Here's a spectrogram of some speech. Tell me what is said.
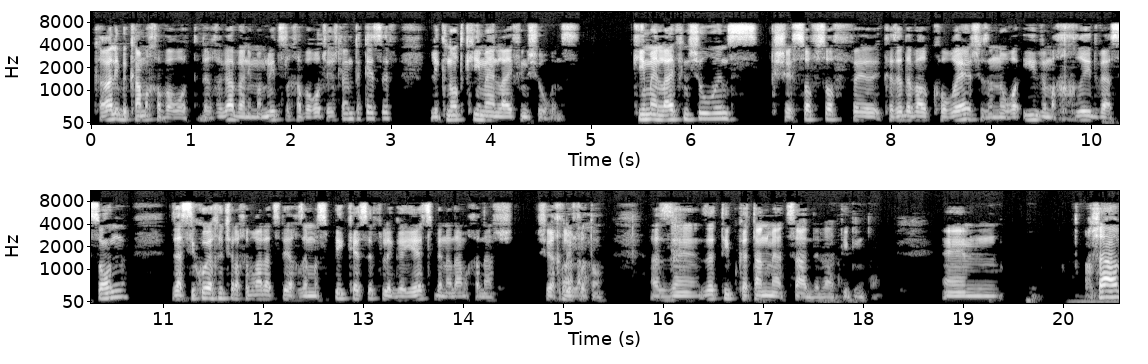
קרה לי בכמה חברות. דרך אגב, ואני ממליץ לחברות שיש להן את הכסף, לקנות Keyman Life Insurance. Keyman Life Insurance, כשסוף סוף uh, כזה דבר קורה, שזה נוראי ומחריד ואסון, זה הסיכוי היחיד של החברה להצליח, זה מספיק כסף לגייס בן אדם חדש, שיחליף אותו. אז uh, זה טיפ קטן מהצד, אלא טיפים פה. עכשיו,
